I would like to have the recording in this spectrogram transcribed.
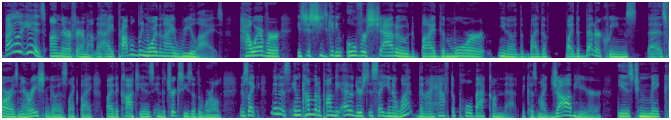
Violet is on there a fair amount. Now, I probably more than I realize. However, it's just she's getting overshadowed by the more you know the by the by the better queens uh, as far as narration goes, like by by the Katyas and the Trixies of the world. And it's like then it's incumbent upon the editors to say, you know what? Then I have to pull back on that because my job here is to make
